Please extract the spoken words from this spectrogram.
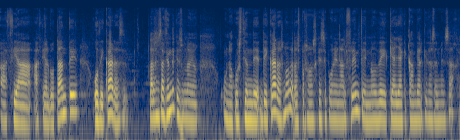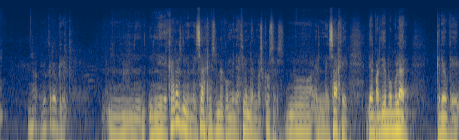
hacia, hacia el votante o de caras. Da la sensación de que es una, una cuestión de, de caras, ¿no? De las personas que se ponen al frente, no de que haya que cambiar quizás el mensaje. No, yo creo que ni de caras ni de mensajes, es una combinación de ambas cosas. No, el mensaje del Partido Popular creo que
